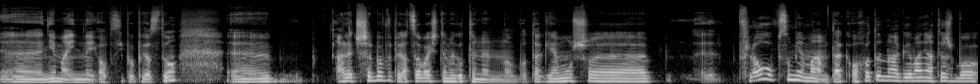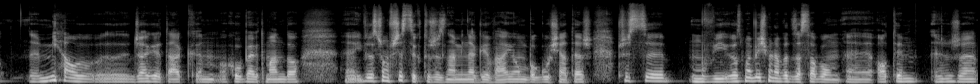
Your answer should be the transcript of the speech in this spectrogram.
E, nie ma innej opcji po prostu. E, ale trzeba wypracować tę rutynę bo Tak, ja muszę... E, flow w sumie mam, tak? Ochotę do nagrywania też, bo Michał, Jerry, tak, Hubert, Mando i zresztą wszyscy, którzy z nami nagrywają, Bogusia też, wszyscy mówi, rozmawialiśmy nawet ze sobą o tym, że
